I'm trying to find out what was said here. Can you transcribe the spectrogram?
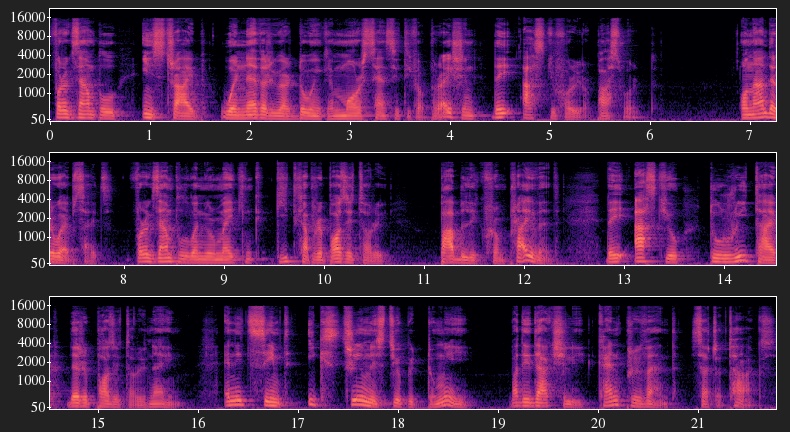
For example, in Stripe, whenever you are doing a more sensitive operation, they ask you for your password. On other websites, for example, when you're making GitHub repository public from private, they ask you to retype the repository name. And it seemed extremely stupid to me but it actually can prevent such attacks.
